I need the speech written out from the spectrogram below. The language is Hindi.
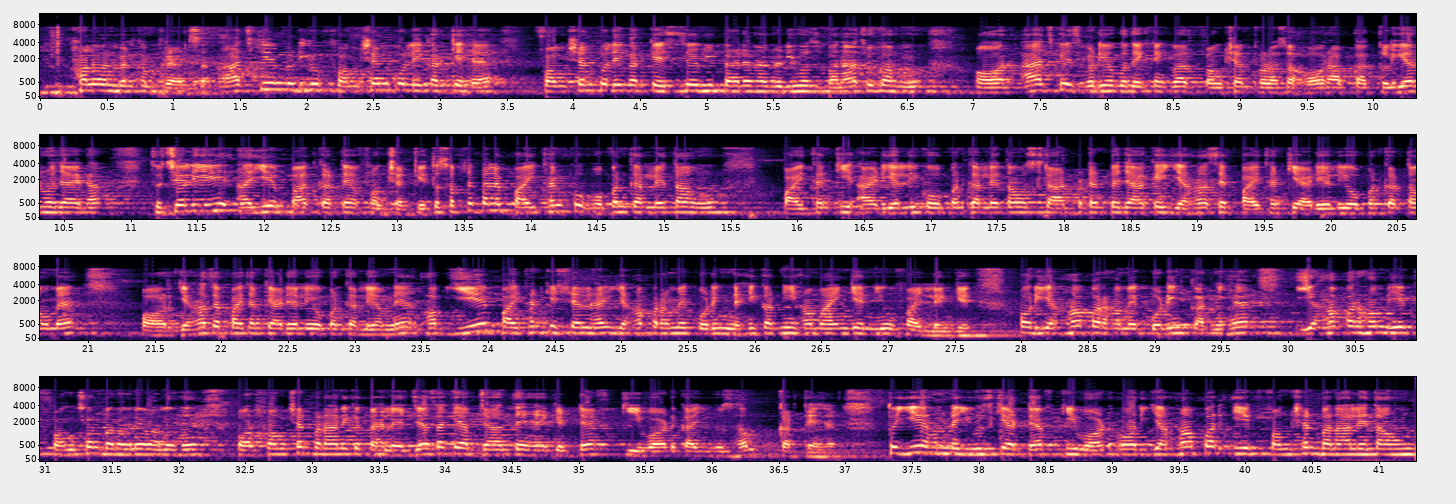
हेलो एंड वेलकम फ्रेंड्स आज की ये वीडियो फ़ंक्शन को लेकर के है। फ़ंक्शन को लेकर के इससे भी पहले मैं वीडियोस बना चुका हूँ। और आज के इस वीडियो को देखने के बाद फ़ंक्शन थोड़ा सा और आपका क्लियर हो जाएगा। तो चलिए, आइए बात करते हैं फ़ंक्शन की। तो सबसे पहले पाइथन को ओपन कर लेता हूँ। पाइथन की आइडियली को ओपन कर लेता हूँ। स्टार्ट बटन पे जाके यहाँ से पाइथन की आइडियली ओपन करता हूँ मैं। और यहाँ से पाइथन की आइडियली ओपन कर लिया हमने। अब ये पाइथन की शेल है, यहाँ पर हमें कोडिंग नहीं करनी, हम आएँगे न्यू फ़ाइल लेंगे। और यहाँ पर हमें कोडिंग करनी है। यहाँ पर हम एक फ़ंक्शन बनाने वाले हैं और फ़ंक्शन बनाने के पहले जैसा कि आप जानते हैं कि डेफ कीवर्ड का यूज़ हम करते हैं। तो ये हमने यूज़ किया डेफ कीवर्ड और यहाँ पर एक फ़ंक्शन बना लेता हूँ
